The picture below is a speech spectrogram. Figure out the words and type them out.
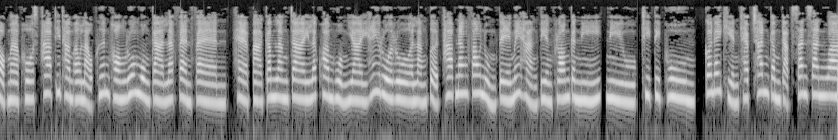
ออกมาโพสต์ภาพที่ทำเอาเหล่าเพื่อนพ้องร่วมวงการและแฟนๆ แห่ป่ากำลังใจและความห่วงใยให้รัวๆ หลังเปิดภาพนั่งเฝ้าหนุ่มเตไม่ห่างเตียงพร้อมกันนี้ นิว ทิติภูมิ ก็ได้เขียนแคปชั่นกำกับสั้นๆว่า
